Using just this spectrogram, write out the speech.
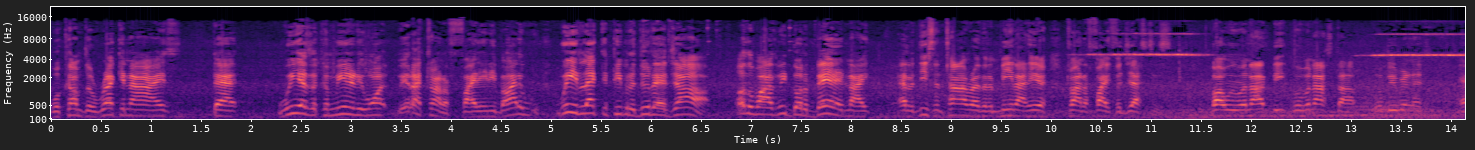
will come to recognize that we as a community want, we're not trying to fight anybody. We elected people to do their job. Otherwise, we'd go to bed at night at a decent time rather than being out here trying to fight for justice. But we will not be, we will not stop. We'll be relentless. And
